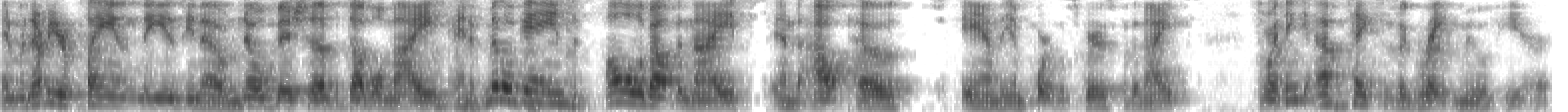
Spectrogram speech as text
And whenever you're playing these, you know, no bishop, double knight kind of middle games, it's all about the knights and the outposts and the important squares for the knights. So I think f takes is a great move here.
